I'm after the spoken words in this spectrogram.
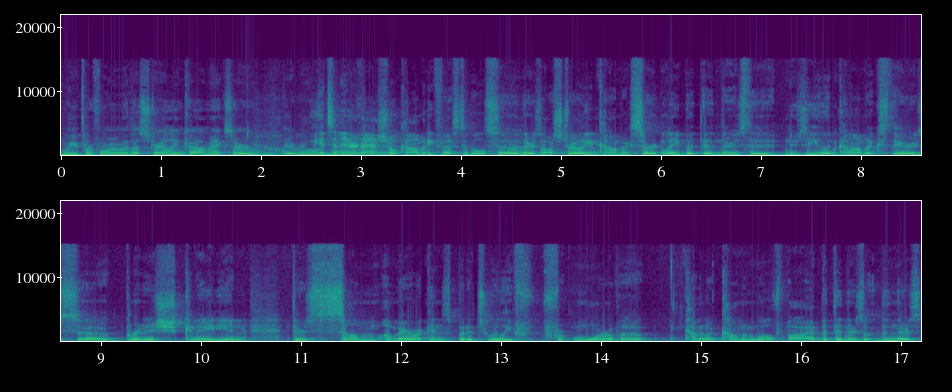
Were you performing with Australian comics or everyone? It's an international comedy festival, so there's Australian comics certainly, but then there's the New Zealand comics, there's uh, British, Canadian, there's some Americans, but it's really f- f- more of a kind of a Commonwealth vibe. But then there's then there's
